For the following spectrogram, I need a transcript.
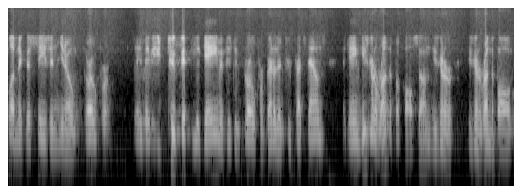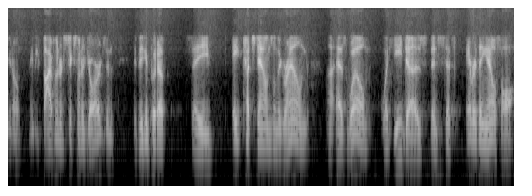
Klubnik this season. You know, throw for say maybe 250 a game if he can throw for better than two touchdowns a game. He's going to run the football some. He's going to he's going to run the ball. You know, maybe 500, 600 yards, and if he can put up say eight touchdowns on the ground uh, as well, what he does then sets everything else off.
